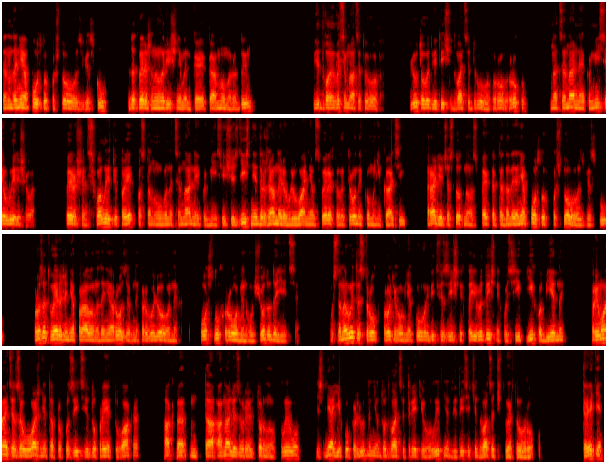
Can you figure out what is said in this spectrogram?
та надання послуг поштового зв'язку, затвердженого рішенням НКК номер 1 від 18 лютого 2022 року, Національна комісія вирішила Перше, схвалити проєкт постанови Національної комісії, що здійснює державне регулювання у сферах електронних комунікацій, радіочастотного спектра та надання послуг поштового зв'язку про затвердження правил надання розірних регульованих послуг роумінгу, що додається. Установити строк, протягом якого від фізичних та юридичних осіб їх об'єднань приймаються зауваження та пропозиції до проєкту АКА, акта та аналізу регуляторного впливу з дня їх оприлюднення до 23 липня 2024 року. Третє.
